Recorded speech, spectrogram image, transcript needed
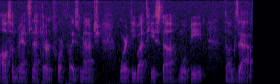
also advance in that third and fourth place match, where Di Battista will beat Doug Zaff.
